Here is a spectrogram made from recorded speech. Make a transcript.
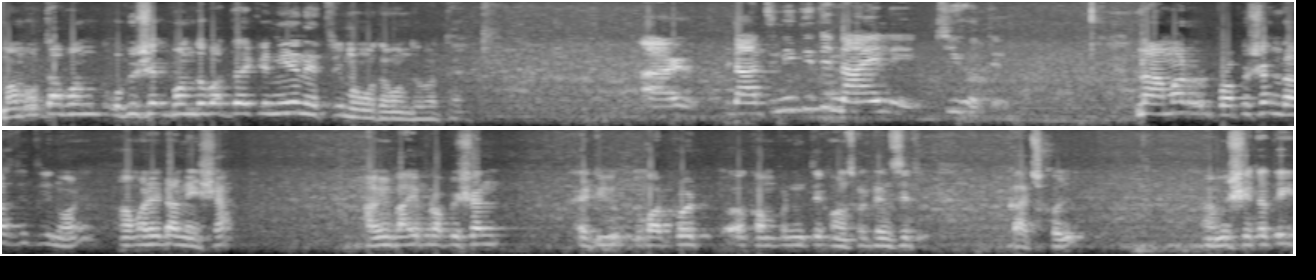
মমতা অভিষেক বন্দ্যোপাধ্যায়কে নিয়ে নেত্রী মমতা বন্দ্যোপাধ্যায়। আর রাজনীতিতে না এলে কি হতে? না আমার প্রফেশন রাজনীতি নয় আমার এটা নেশা। আমি বাই প্রফেশন একটি কর্পোরেট কোম্পানিতে কনসালটেন্সির কাজ করি। আমি সেটাতেই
